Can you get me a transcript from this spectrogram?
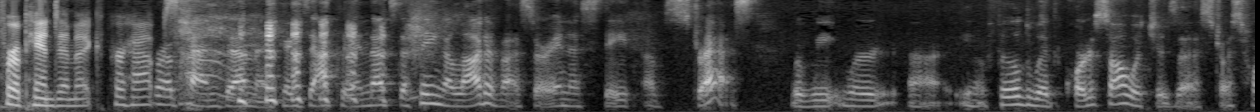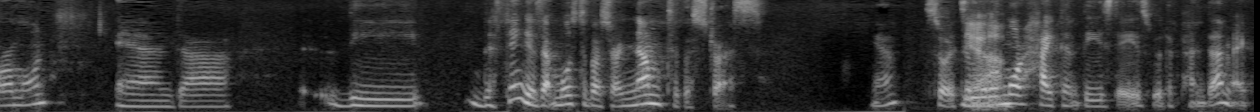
For a pandemic, perhaps. For a pandemic, exactly. and that's the thing. A lot of us are in a state of stress where we, we're, uh, you know, filled with cortisol, which is a stress hormone. And, uh, the the thing is that most of us are numb to the stress yeah so it's a yeah. little more heightened these days with the pandemic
